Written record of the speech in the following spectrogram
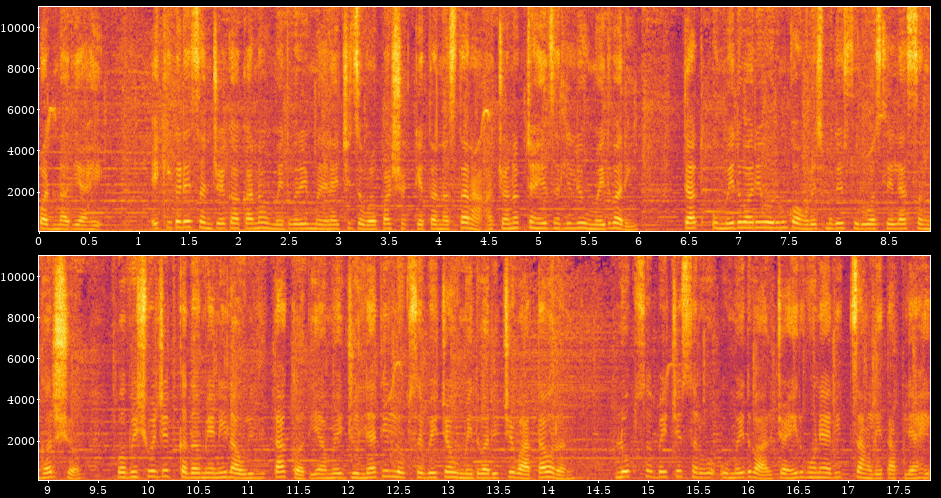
पडणारी आहे. एकीकडे संजय काकांना उमेदवारी मिळण्याची जवळपास शक्यता नसताना अचानक जाहीर झालेली उमेदवारी त्यात उमेदवारीवरून काँग्रेसमध्ये सुरू असलेला संघर्ष व विश्वजित कदम यांनी लावलेली ताकद यामुळे जिल्ह्यातील लोकसभेच्या उमेदवारीचे वातावरण लोकसभेचे सर्व उमेदवार जाहीर होण्याआधी चांगले तापले आहे.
